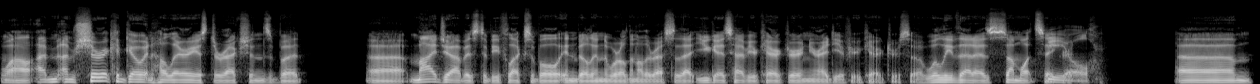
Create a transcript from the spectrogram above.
well, I'm I'm sure it could go in hilarious directions, but uh, my job is to be flexible in building the world and all the rest of that. You guys have your character and your idea for your character, so we'll leave that as somewhat sacred. Deal. Um,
